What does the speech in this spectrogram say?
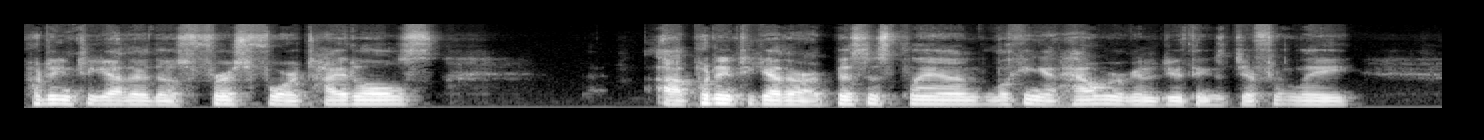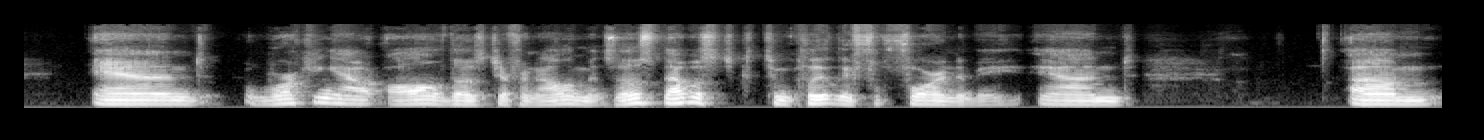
putting together those first four titles, uh, putting together our business plan, looking at how we were going to do things differently, and working out all of those different elements. Those that was completely foreign to me, and um,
